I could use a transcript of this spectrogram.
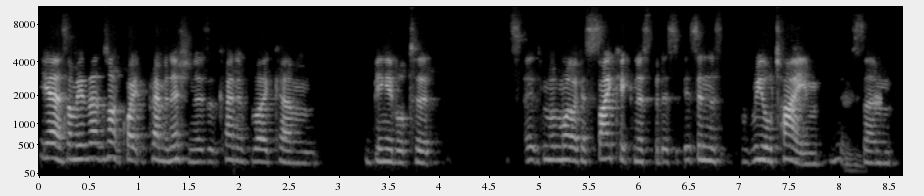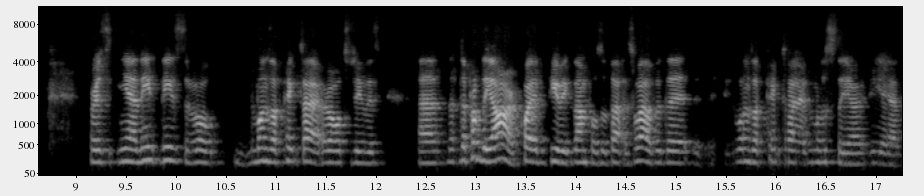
Yes, I mean that's not quite premonition, is it? Kind of like um being able to. It's more like a psychicness, but it's it's in this real time. It's mm. um, whereas yeah, these these are all the ones I picked out are all to do with uh, there probably are quite a few examples of that as well, but the ones I've picked out mostly are yeah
